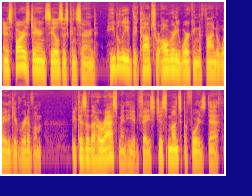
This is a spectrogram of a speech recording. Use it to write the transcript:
And as far as Darren Seals is concerned, he believed that cops were already working to find a way to get rid of him because of the harassment he had faced just months before his death.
